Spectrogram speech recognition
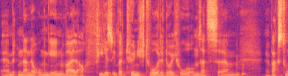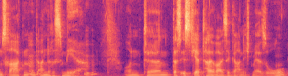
äh, miteinander umgehen, weil auch vieles übertüncht wurde durch hohe Umsatzwachstumsraten ähm, mhm. und mhm. anderes mehr. Mhm. Und äh, das ist ja teilweise gar nicht mehr so.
